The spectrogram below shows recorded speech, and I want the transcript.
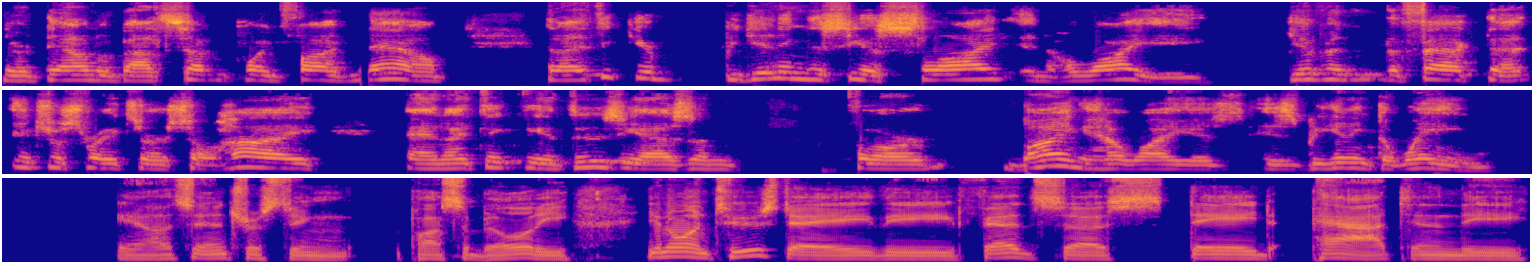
They're down about 7.5 now. And I think you're beginning to see a slide in Hawaii, given the fact that interest rates are so high. And I think the enthusiasm for buying in Hawaii is, is beginning to wane. Yeah, it's interesting possibility. You know, on Tuesday, the Feds uh, stayed pat and the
